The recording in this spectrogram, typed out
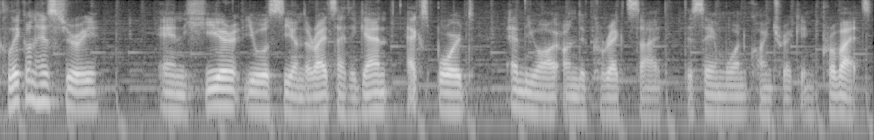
Click on history. And here you will see on the right side again, export, and you are on the correct side, the same one CoinTracking provides.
